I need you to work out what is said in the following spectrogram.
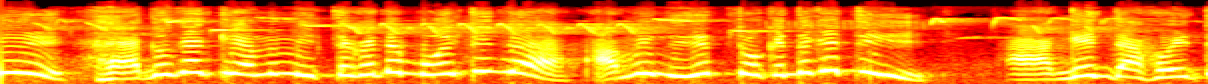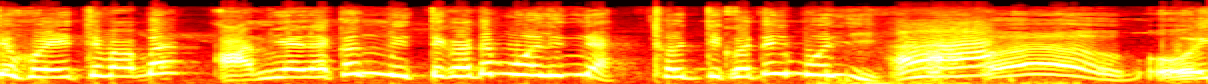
এই হ্যাঁ গো কাকি আমি মিথ্যে কথা বলছি না। আমি নিজের চোখে দেখেছি। আগে যা হইতে হয়েছে বাবা আমি আর এখন মিথ্যে কথা বলি না সত্যি কথাই বলি। ওই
